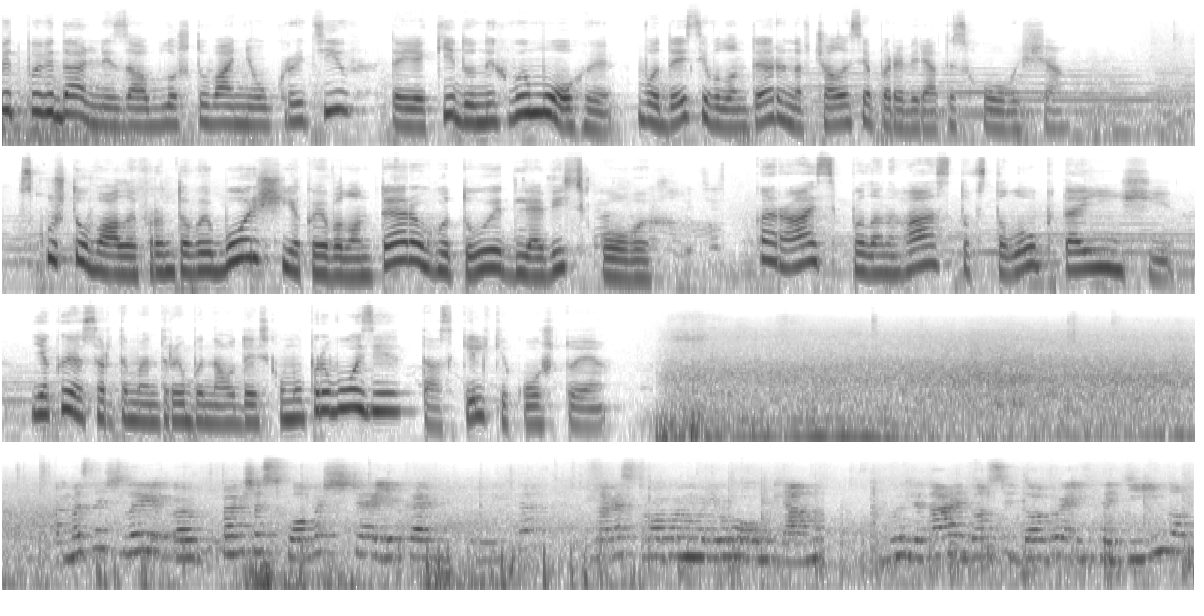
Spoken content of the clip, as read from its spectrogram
відповідальний за облаштування укриттів та які до них вимоги? В Одесі волонтери навчалися перевіряти сховища. Скуштували фронтовий борщ, який волонтери готують для військових. Карась, пеленгаз, товстолоб та інші. Який асортимент риби на одеському привозі та скільки коштує? Ми знайшли е, перше сховище, яке відкрите. Зараз спробуємо його оглянути. Виглядає досить добре і надійно.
